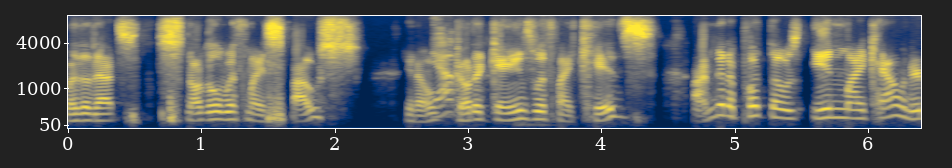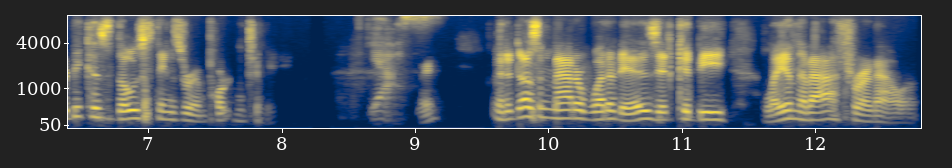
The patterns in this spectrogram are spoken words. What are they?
whether that's snuggle with my spouse, you know, Yep. go to games with my kids. I'm going to put those in my calendar because those things are important to me. Yes. Right. And it doesn't matter what it is. It could be lay in the bath for an hour.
